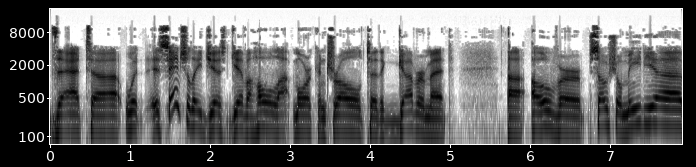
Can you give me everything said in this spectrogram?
that uh, would essentially just give a whole lot more control to the government uh, over social media,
